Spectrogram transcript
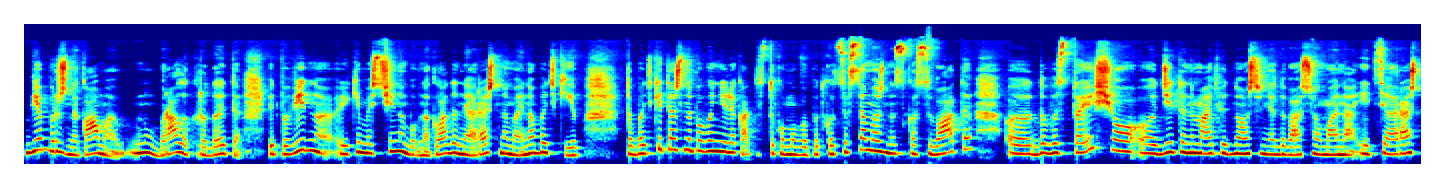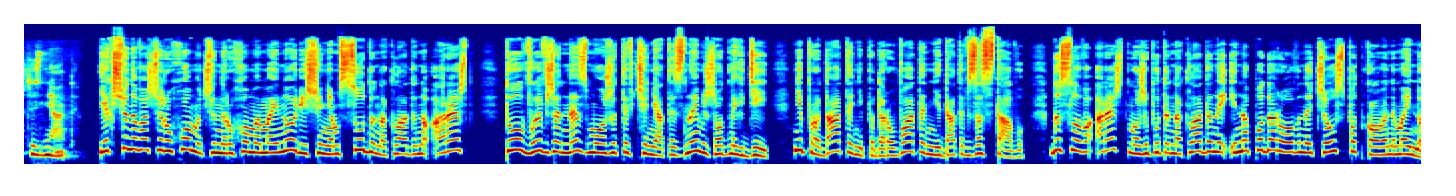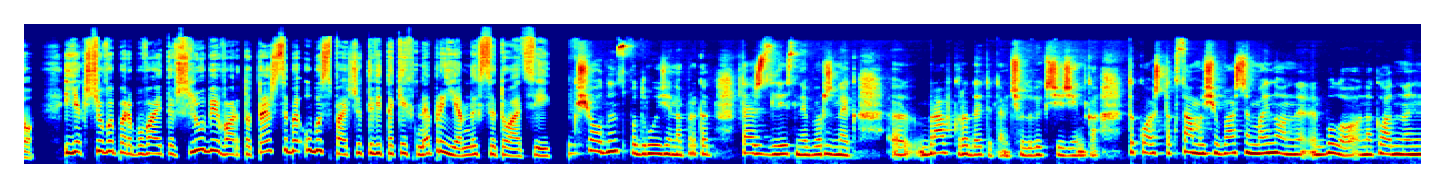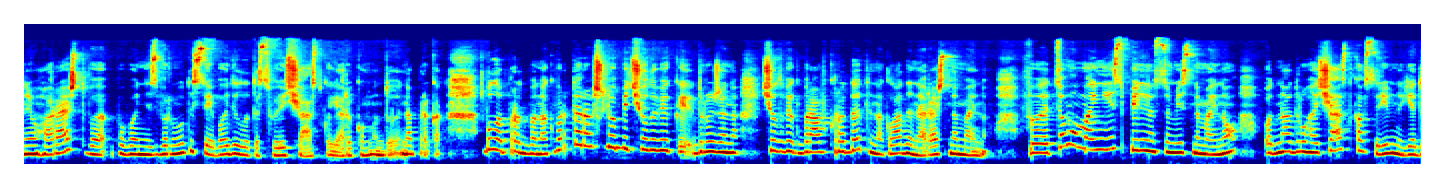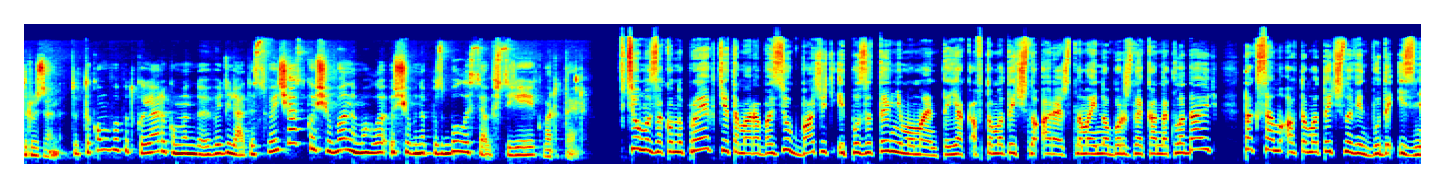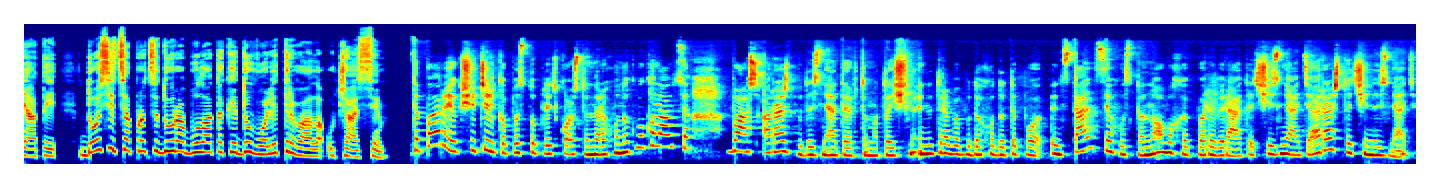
є боржниками, ну брали кредити. Відповідно, якимось чином був накладений арешт на майно батьків. То батьки теж не повинні лякатись в такому випадку. Це все можна скасувати, е, довести, що е, діти не мають відношення до вашого майна, і ці арешти зняти. Якщо на ваше рухоме чи нерухоме майно рішенням суду накладено арешт, то ви вже не зможете вчиняти з ним жодних дій ні продати, ні подарувати, ні дати в заставу. До слова, арешт може бути накладений і на подароване чи успадковане майно. І якщо ви перебуваєте в шлюбі, варто теж себе убезпечити від таких неприємних ситуацій. Якщо один з подружжя, наприклад, теж злісний боржник, е, брав кредити там чоловік чи жінка, також так само, щоб ваше майно не було накладено на нього арешт, ви повинні звернутися і виділити свою частку. Я рекомендую. Наприклад, була придбана квартира в шлюбі, чоловік і дружина. Чоловік брав кредити, накладений арешт на майно. В цьому майні спільне сумісне майно, одна друга частка все рівно є дружина. То в такому випадку я рекомендую виділяти свою частку, щоб ви не могли, щоб не позбулися всієї квартири. В цьому законопроекті Тамара Базюк бачить і позитивні моменти, як автоматично арешт на майно боржника накладають, так само автоматично він буде і знятий. Досі ця процедура була таки доволі тривала у часі. Тепер, якщо тільки поступлять кошти на рахунок виконавця, ваш арешт буде знятий автоматично, і не треба буде ходити по інстанціях, установах і перевіряти, чи зняті арешти, чи не зняті.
